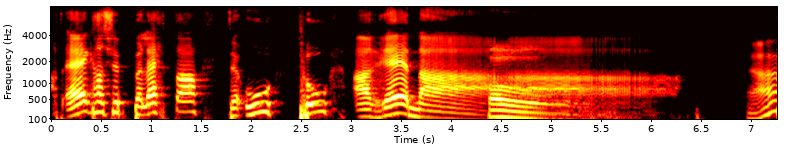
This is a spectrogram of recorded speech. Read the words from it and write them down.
At jeg har kjøpt billetter til O2 Arena. ja.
